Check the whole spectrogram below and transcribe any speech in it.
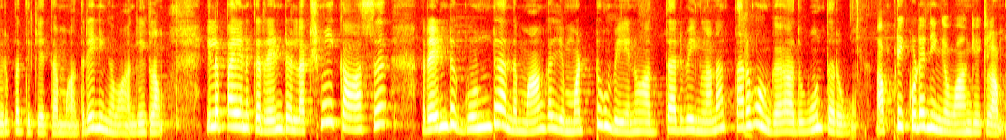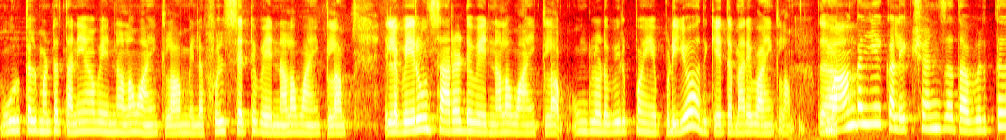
விருப்பத்துக்கு ஏற்ற மாதிரி நீங்கள் வாங்கிக்கலாம். இல்லைப்பா எனக்கு ரெண்டு லக்ஷ்மி காசு ரெண்டு குண்டு அந்த மாங்கல்யம் மட்டும் வேணும். அது தருவீங்களான்னா தருவோங்க அதுவும் தருவோம். அப்படி கூட நீங்கள் வாங்கிக்கலாம். ஊருக்கள் மட்டும் தனியாக வேணுனாலும் வாங்கிக்கலாம். இல்லை ஃபுல் செட்டு வேணுனாலும் வாங்கிக்கலாம். இல்லை வெறும் சரடு வேணுனாலும் வாங்கிக்கலாம். உங்களோட விருப்பம் எப்படியோ அதுக்கேற்ற மாதிரி வாங்கிக்கலாம். மாங்கல்ய கலெக்ஷன்ஸை தவிர்த்து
